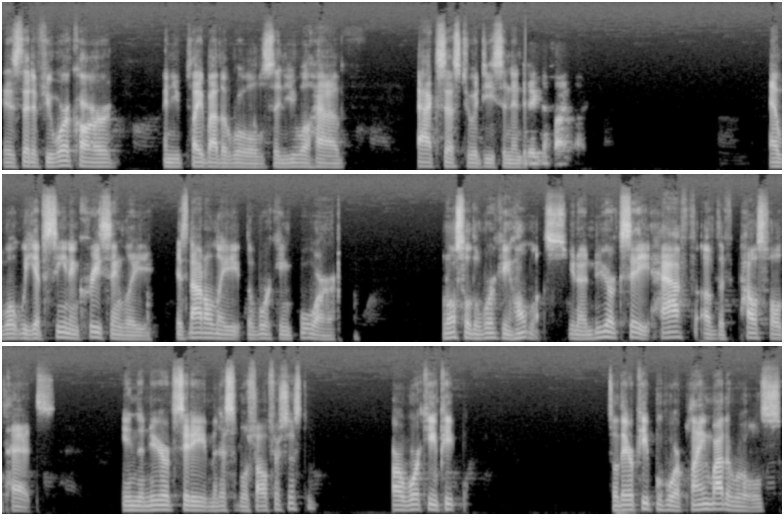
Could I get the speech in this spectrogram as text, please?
is that if you work hard and you play by the rules, then you will have access to a decent and dignified life. And what we have seen increasingly is not only the working poor, but also the working homeless. You know, New York City, half of the household heads in the New York City municipal shelter system are working people. So there are people who are playing by the rules,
